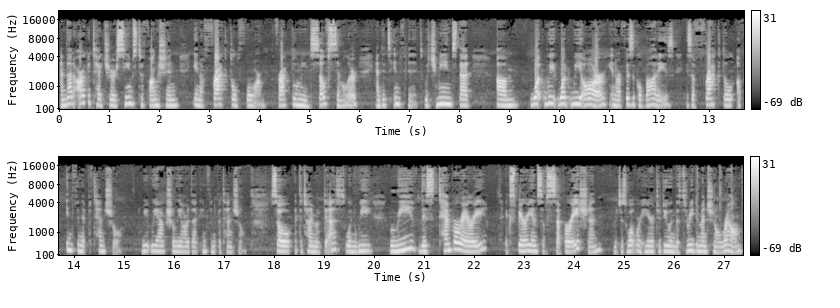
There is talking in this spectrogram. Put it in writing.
and that architecture seems to function in a fractal form. Fractal means self-similar, and it's infinite, which means that um, what we what we are in our physical bodies is a fractal of infinite potential. We we actually are that infinite potential. So at the time of death, when we leave this temporary experience of separation, which is what we're here to do in the three dimensional realm,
